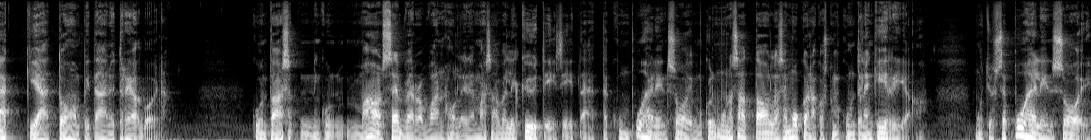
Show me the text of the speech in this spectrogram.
äkkiä tohon pitää nyt reagoida kun taas niin kun, mä oon sen verran vanhollinen, mä saan väli kyytiä siitä, että kun puhelin soi, kyllä mulla saattaa olla se mukana, koska mä kuuntelen kirjaa, mutta jos se puhelin soi,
